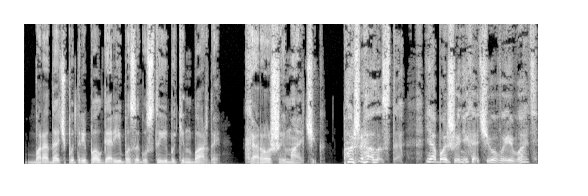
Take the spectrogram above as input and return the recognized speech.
Бородач потрепал Гариба за густые бакенбарды. «Хороший мальчик». «Пожалуйста, я больше не хочу воевать.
